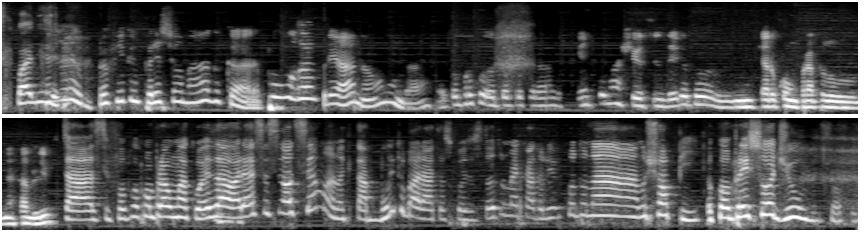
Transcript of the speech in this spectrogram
Vocês que podem dizer. Cara, eu fico impressionado, cara. Porra. Ah, não, não dá. Eu tô, procu- eu tô procurando cinto que eu não achei o cinto dele, eu tô, não quero comprar pelo Mercado Livre. Tá, se for pra comprar alguma coisa, a hora é esse final de semana, que tá muito barato as coisas, tanto no Mercado Livre quanto na, no Shopee. Eu comprei Soju no Shopee.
